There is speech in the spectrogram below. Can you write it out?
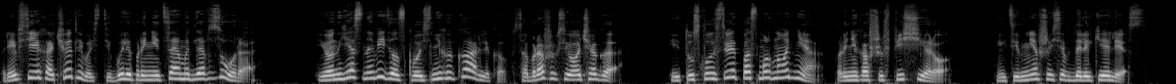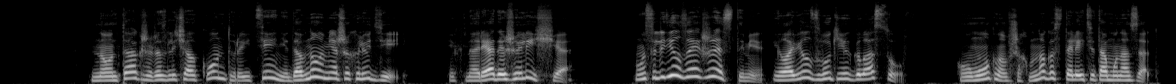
при всей их отчетливости были проницаемы для взора, и он ясно видел сквозь них и карликов, собравшихся у очага, и тусклый свет пасмурного дня, проникавший в пещеру, и темневшийся вдалеке лес. Но он также различал контуры и тени давно умерших людей, их наряды и жилища. Он следил за их жестами и ловил звуки их голосов, умолкнувших много столетий тому назад.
